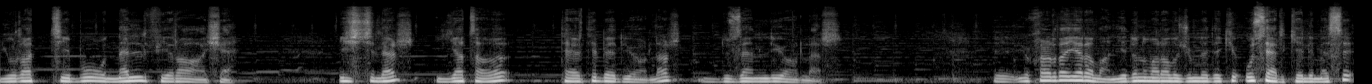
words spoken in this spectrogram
yurattibunel firâşe İşçiler yatağı tertip ediyorlar, düzenliyorlar. Ee, yukarıda yer alan 7 numaralı cümledeki user kelimesi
